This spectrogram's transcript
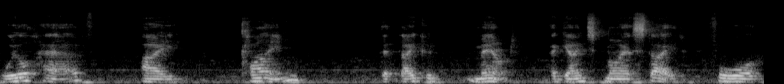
will have a claim that they could mount against my estate for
